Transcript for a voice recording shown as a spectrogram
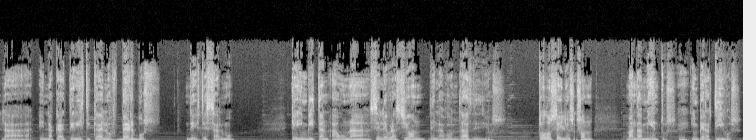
en la característica de los verbos de este salmo que invitan a una celebración de la bondad de Dios. Todos ellos son mandamientos, eh, imperativos.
